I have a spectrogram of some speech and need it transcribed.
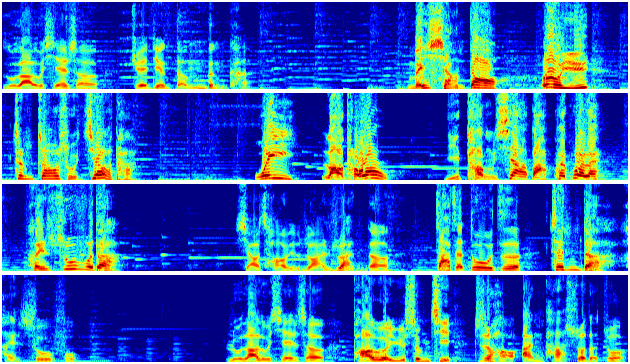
鲁拉鲁先生决定等等看，没想到鳄鱼正招手叫他：“喂，老头！”你躺下吧，快过来，很舒服的。小草软软的，扎着肚子，真的很舒服。鲁拉鲁先生怕鳄鱼生气，只好按他说的做。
